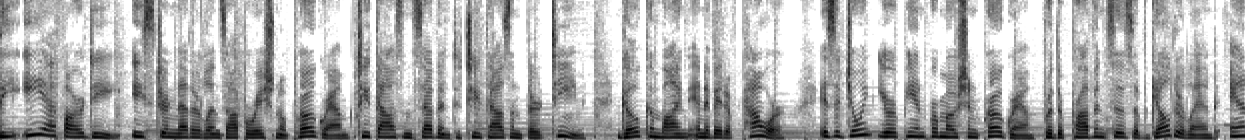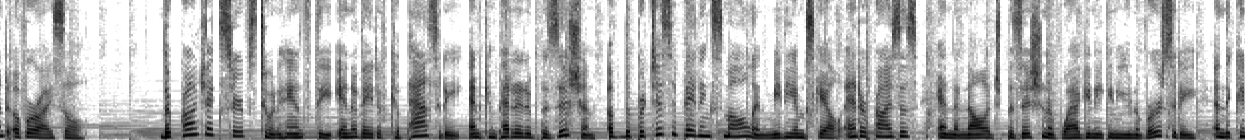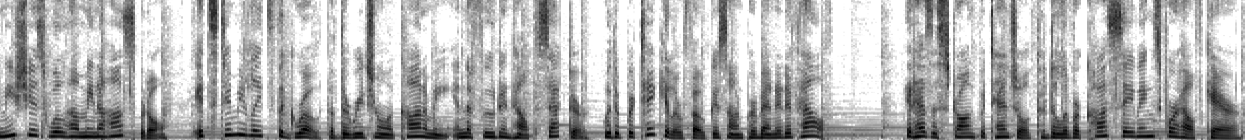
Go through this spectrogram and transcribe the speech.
The EFRD Eastern Netherlands Operational Program 2007 to 2013 Go Combine Innovative Power is a joint European promotion program for the provinces of Gelderland and Overijssel. The project serves to enhance the innovative capacity and competitive position of the participating small and medium scale enterprises and the knowledge position of Wageningen University and the Canisius Wilhelmina Hospital. It stimulates the growth of the regional economy in the food and health sector, with a particular focus on preventative health. It has a strong potential to deliver cost savings for healthcare.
